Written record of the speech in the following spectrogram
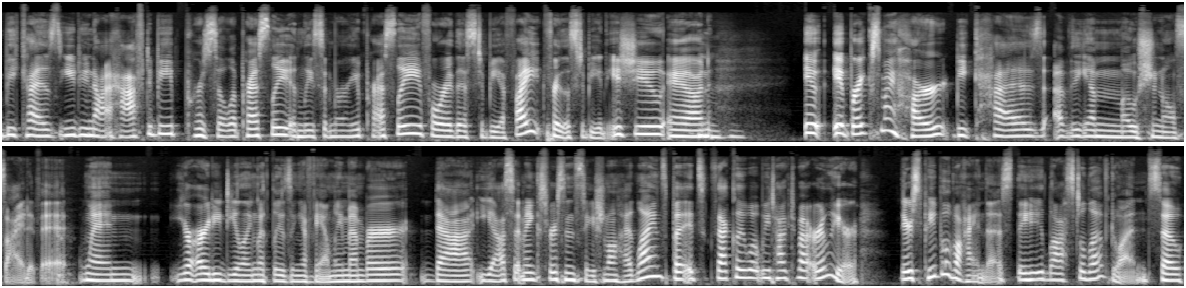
because you do not have to be Priscilla Presley and Lisa Marie Presley for this to be a fight, for this to be an issue. And mm-hmm. It, it breaks my heart because of the emotional side of it. When you're already dealing with losing a family member, that yes, it makes for sensational headlines, but it's exactly what we talked about earlier. There's people behind this. They lost a loved one. So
